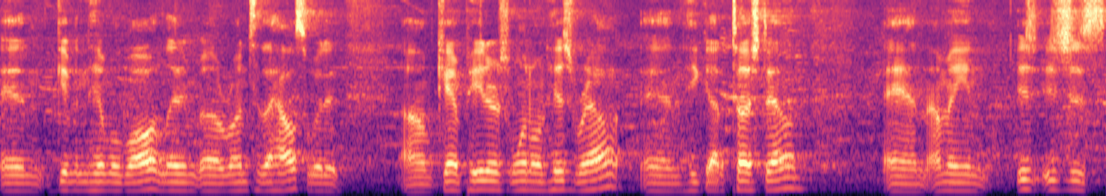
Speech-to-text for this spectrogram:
and giving him a ball and letting him uh, run to the house with it. Um, Cam Peters won on his route and he got a touchdown. And I mean, it's, it's just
